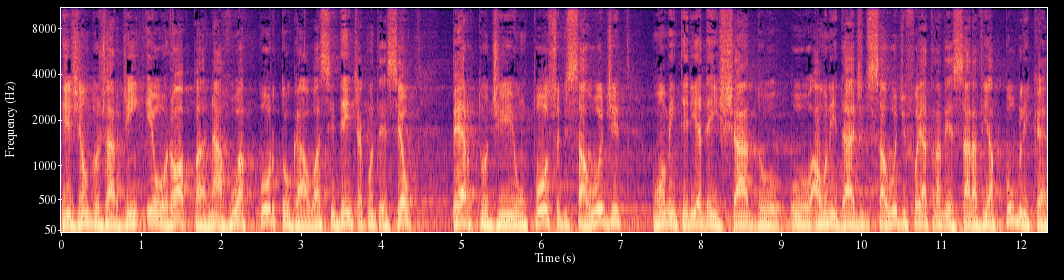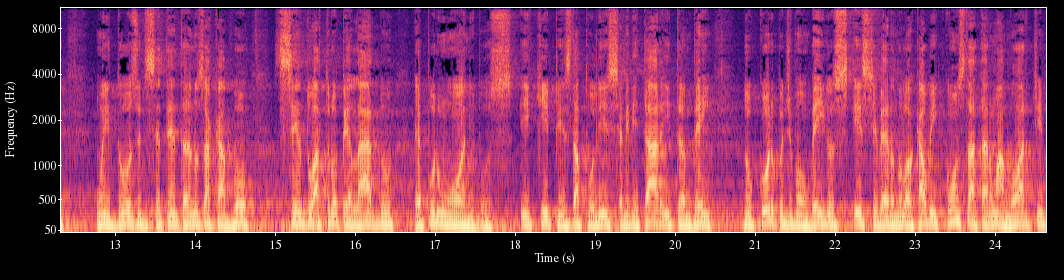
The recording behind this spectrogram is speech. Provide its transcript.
região do Jardim Europa, na rua Portugal. O acidente aconteceu perto de um posto de saúde. Um homem teria deixado o, a unidade de saúde e foi atravessar a via pública. Um idoso de 70 anos acabou sendo atropelado é, por um ônibus. Equipes da Polícia Militar e também do Corpo de Bombeiros estiveram no local e constataram a morte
